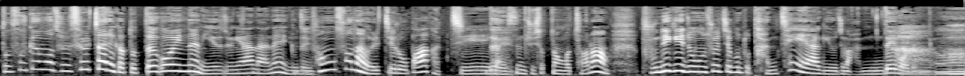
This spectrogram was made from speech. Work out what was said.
또 소규모 술 술자리가 또 뜨고 있는 이유 중에 하나는 요즘 네. 성수나 을지로 바 같이 네. 말씀 주셨던 것처럼 분위기 좋은 술집은 또 단체 예약이 요즘 안 되거든요. 아.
